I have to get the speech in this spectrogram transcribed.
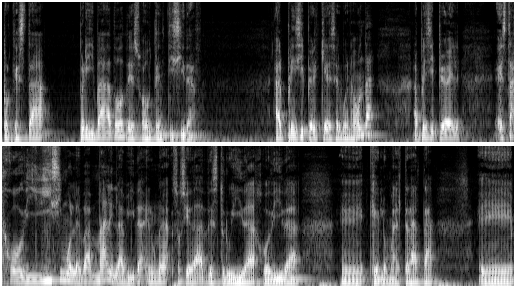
porque está privado de su autenticidad. Al principio él quiere ser buena onda, al principio él está jodidísimo, le va mal en la vida, en una sociedad destruida, jodida, eh, que lo maltrata. eh,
